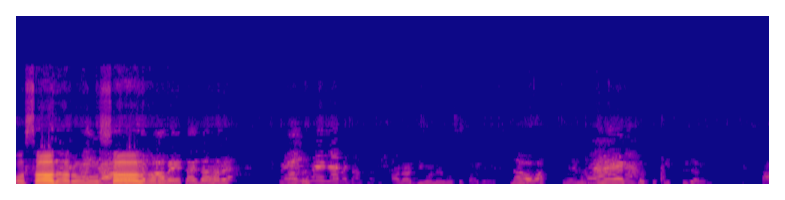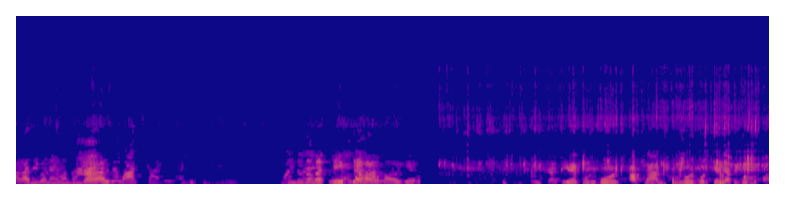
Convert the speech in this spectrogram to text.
অসাধারণ অসাধারণ। বেকায়দা হবে। সারা জীবনের মতো পা যাবে। না বাবা অনেক ছোট কিচ্ছু যাবে না। সারা জীবনের মতন যা আর শুধু মাঝখানে আর কিছু না। কিন্তু তোমার ট্রিপটা ইয়ে এইটা দিয়ে বুলবুল সাবধান বুলবুল হটকে যাবে কিন্তু পা।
